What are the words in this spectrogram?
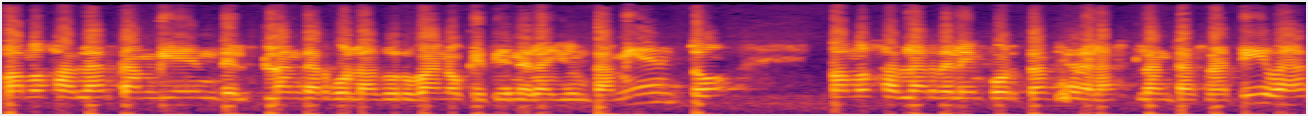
vamos a hablar también del plan de arbolado urbano que tiene el ayuntamiento, vamos a hablar de la importancia de las plantas nativas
